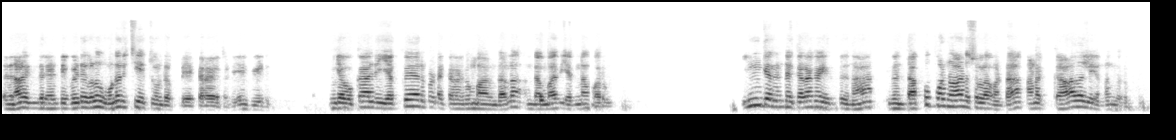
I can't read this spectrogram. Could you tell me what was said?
இதனால இந்த ரெண்டு வீடுகளும் உணர்ச்சியை தூண்டக்கூடிய கிரகத்துடைய வீடு. இங்க உட்கார்ந்து எப்பேற்பட்ட கிரகமா இருந்தாலும் அந்த மாதிரி எண்ணம் வரும். இங்க ரெண்டு கிரகம் இருக்குதுன்னா இவன் தப்பு பண்ணுவான்னு சொல்ல வேண்டாம். ஆனா காதல் எண்ணம் இருக்கும்.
